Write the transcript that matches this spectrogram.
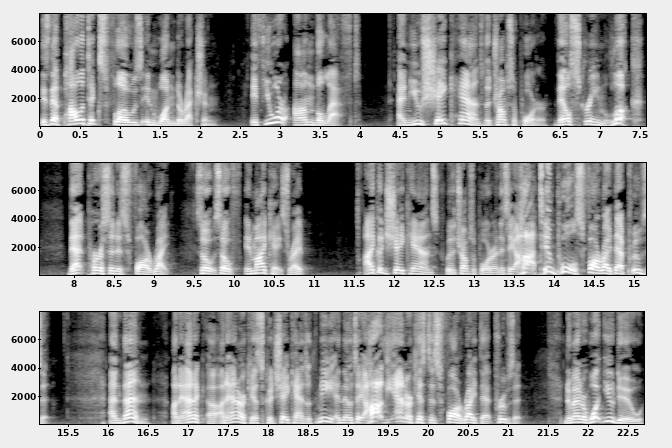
is that politics flows in one direction. If you are on the left and you shake hands with a Trump supporter, they'll scream, look, that person is far right. So, so in my case, right, I could shake hands with a Trump supporter and they say, aha, Tim Pool's far right. That proves it. And then an, uh, an anarchist could shake hands with me and they would say, aha, the anarchist is far right. That proves it. No matter what you do,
